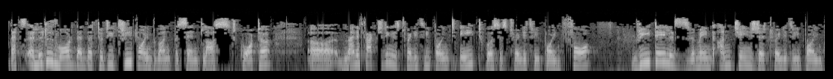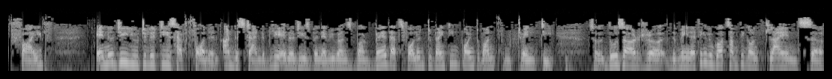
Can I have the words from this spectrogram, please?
That's a little more than the 33.1% last quarter. Uh, manufacturing is 23.8 versus 23.4. Retail has remained unchanged at 23.5. Energy utilities have fallen. Understandably, energy has been everyone's bugbear. That's fallen to 19.1 from 20. So those are uh, the main. I think we've got something on clients. Uh,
